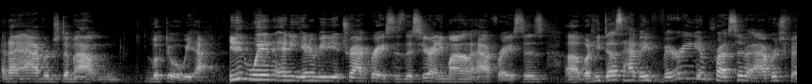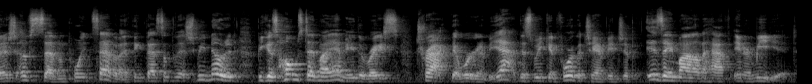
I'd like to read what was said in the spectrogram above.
and I averaged them out and looked at what we had. He didn't win any intermediate track races this year, any mile and a half races, uh, but he does have a very impressive average finish of 7.7. I think that's something that should be noted because Homestead Miami, the race track that we're going to be at this weekend for the championship, is a mile and a half intermediate.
